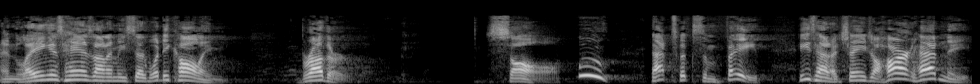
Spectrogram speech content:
And laying his hands on him, he said, what did he call him? Brother. Saul. Whew, that took some faith. He's had a change of heart, hadn't he?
